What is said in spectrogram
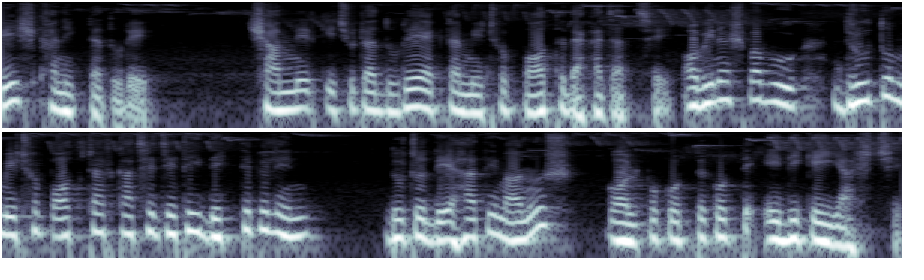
বেশ খানিকটা দূরে। সামনের কিছুটা দূরে একটা মেঠো পথ দেখা যাচ্ছে। অবিনাশবাবু দ্রুত মেঠো পথটার কাছে যেতেই দেখতে পেলেন দুটো দেহাতি মানুষ গল্প করতে করতে এদিকেই আসছে।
